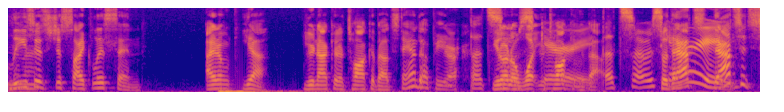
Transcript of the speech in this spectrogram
Lisa's just like, listen, I don't, yeah, you're not going to talk about stand up here. That's you don't so know what you're talking about. That's so So that's, scary. that's, it's,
